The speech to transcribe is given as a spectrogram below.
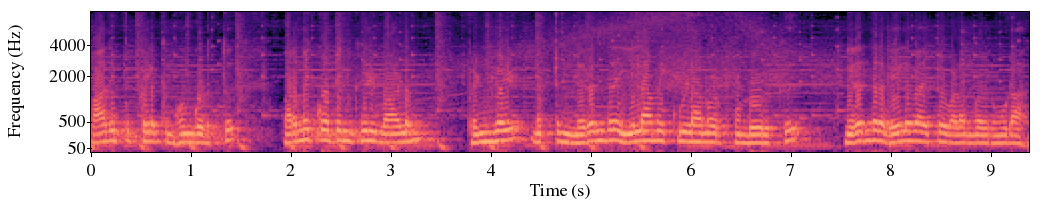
பாதிப்புகளுக்கு முகம் கொடுத்து வறுமைக்கோட்டின் கீழ் வாழும் பெண்கள் மற்றும் நிரந்தர இயலாமைக்குள்ளானோர் போன்றோருக்கு நிரந்தர வேலைவாய்ப்பை வழங்குவதன் ஊடாக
